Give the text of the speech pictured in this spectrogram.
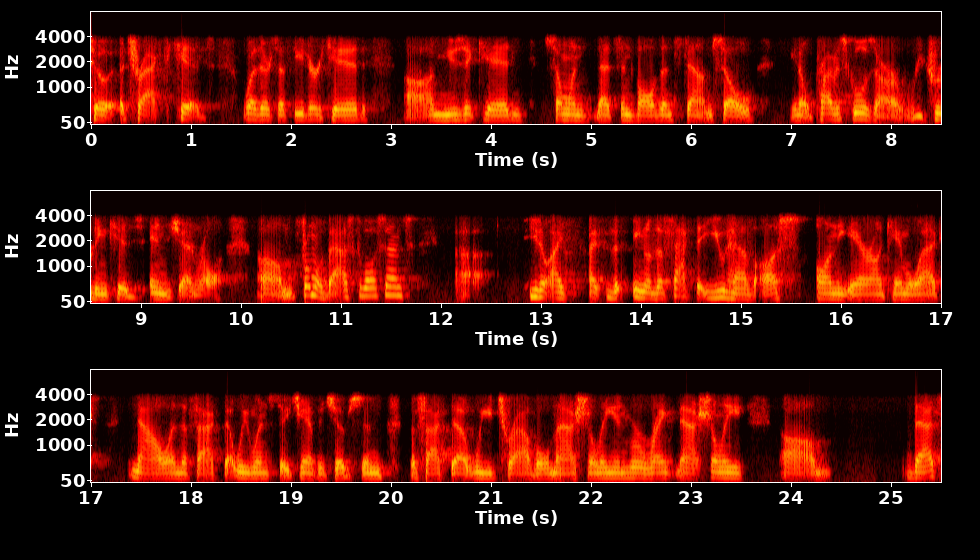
to attract kids, whether it's a theater kid, uh, a music kid, someone that's involved in STEM. So, you know, private schools are recruiting kids in general. Um, from a basketball sense, uh, you know, I, I the, you know, the fact that you have us on the air on KMOX – now and the fact that we win state championships and the fact that we travel nationally and we're ranked nationally um, that's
